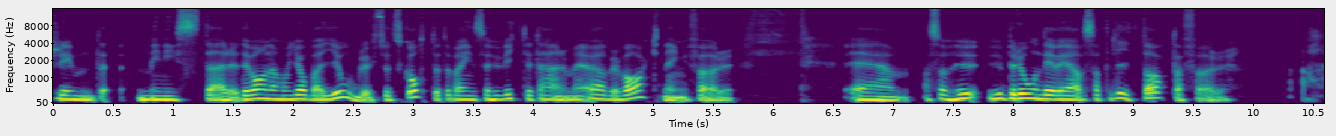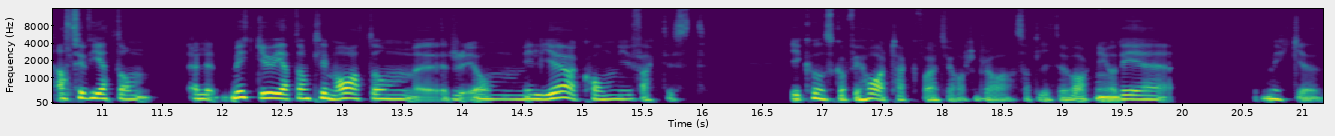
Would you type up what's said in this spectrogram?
rymdminister. Det var när hon jobbade i jordbruksutskottet och bara insåg hur viktigt det här med övervakning för eh, alltså hur, hur beroende är vi av satellitdata för allt vi vet om, eller mycket vi vet om klimat, om, om miljö kommer ju faktiskt i kunskap vi har tack vare att vi har så bra satellitövervakning. Och det är mycket,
